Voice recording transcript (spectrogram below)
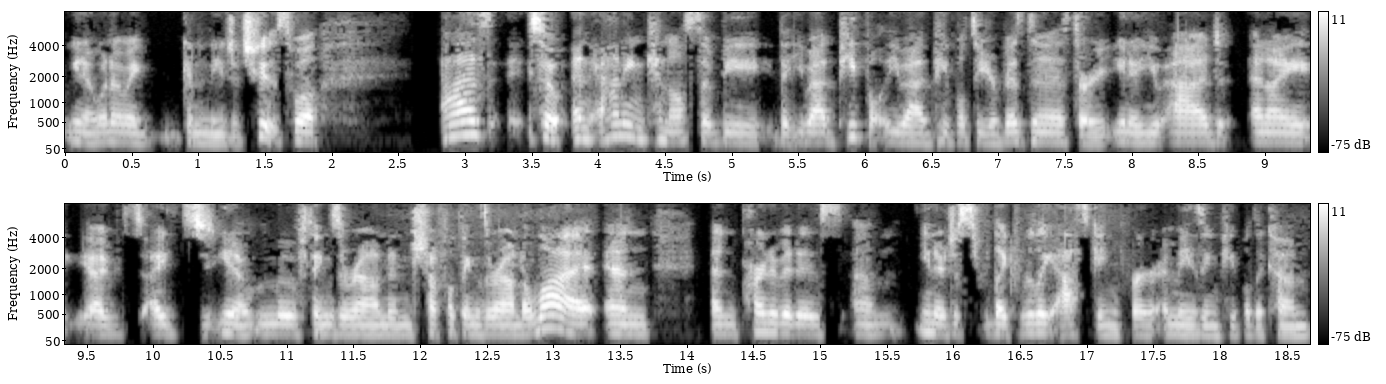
you know, what am I going to need to choose? Well, as so, and adding can also be that you add people, you add people to your business, or you know, you add. And I, I, I, you know, move things around and shuffle things around a lot, and and part of it is, um, you know, just like really asking for amazing people to come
